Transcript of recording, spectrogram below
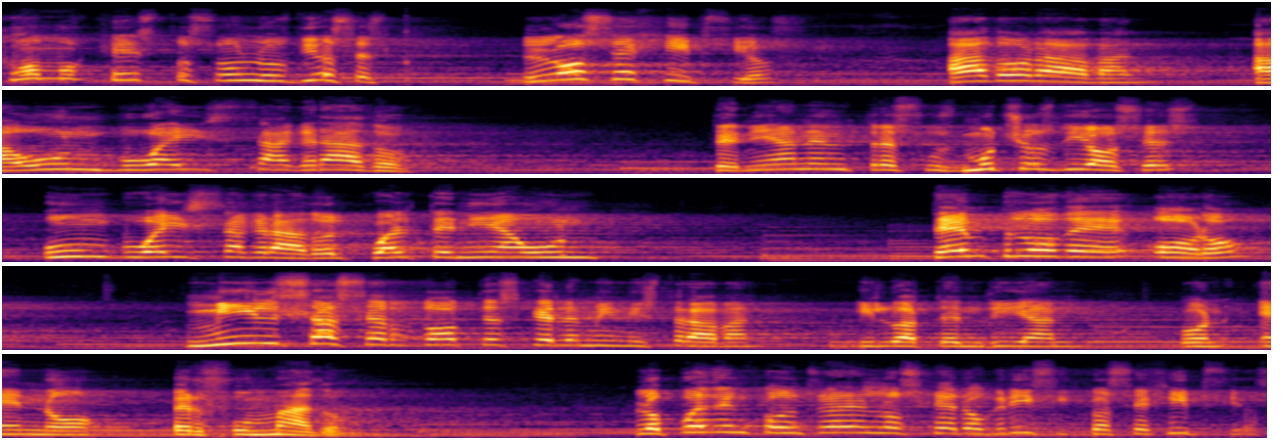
¿Cómo que estos son los dioses? Los egipcios adoraban a un buey sagrado. Tenían entre sus muchos dioses un buey sagrado, el cual tenía un templo de oro, mil sacerdotes que le ministraban y lo atendían con heno perfumado. Lo puede encontrar en los jeroglíficos egipcios.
